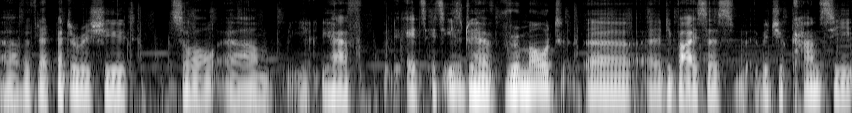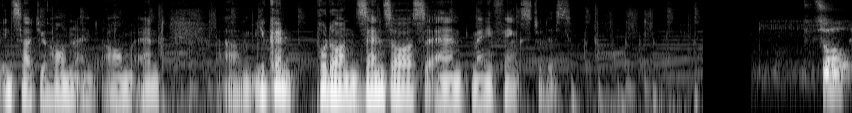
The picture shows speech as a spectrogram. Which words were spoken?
uh, with that battery shield so um, you, you, have it's it's easy to have remote uh, uh, devices which you can't see inside your home and home and Um, you can put on sensors and many things to this. So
